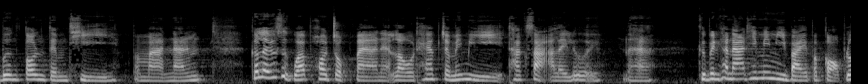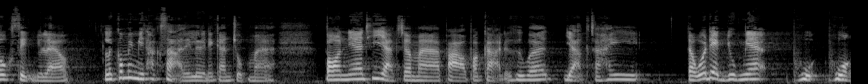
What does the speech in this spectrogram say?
เบื้องต้นเต็มทีประมาณนั้น ก็เลยรู้สึกว่าพอจบมาเนี่ยเราแทบจะไม่มีทักษะอะไรเลยนะคะ คือเป็นคณะที่ไม่มีใบประกอบโลกศิลป์อยู่แล้ว แล้วก็ไม่มีทักษะอะไรเลยในการจบมา ตอนเนี้ยที่อยากจะมาเปล่าประกาศก็คือว่าอยากจะให้ แต่ว่าเด็กยุคนี้ห่วง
